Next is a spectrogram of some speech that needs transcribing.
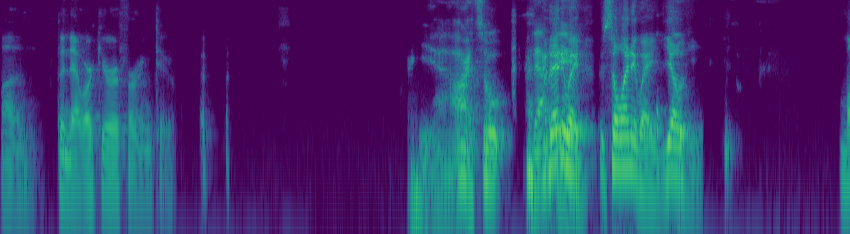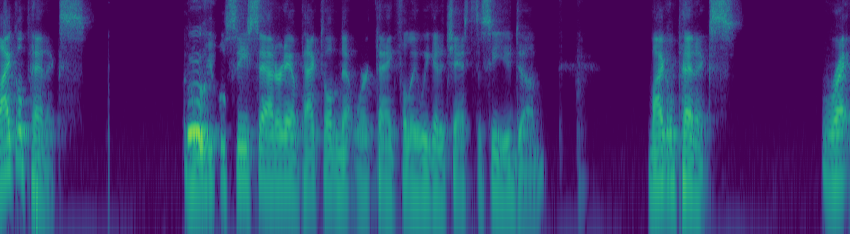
on the network you're referring to. Yeah. All right. So that anyway, so anyway, Yogi, Michael Penix, who we will see Saturday on Pac-12 Network. Thankfully, we get a chance to see you, Dub. Michael Penix. Right.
